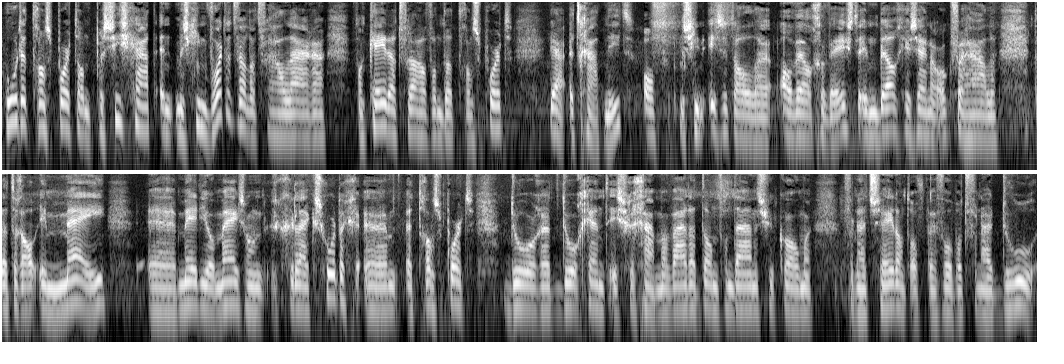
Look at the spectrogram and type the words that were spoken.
hoe dat transport dan precies gaat, en misschien wordt het wel het verhaal, Lara, van ken je dat verhaal van dat transport? Ja, het gaat niet. Of misschien is het al, al wel geweest. In België zijn er ook verhalen dat er al in mei uh, medio mei zo'n gelijksoortig uh, transport door, uh, door Gent is gegaan. Maar waar dat dan vandaan is gekomen vanuit Zeeland of bijvoorbeeld vanuit Doel...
